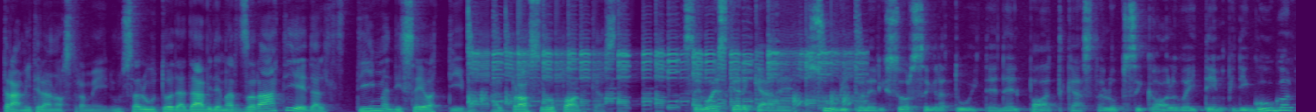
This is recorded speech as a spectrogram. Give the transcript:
tramite la nostra mail. Un saluto da Davide Marzorati e dal team di SEO Attivo. Al prossimo podcast. Se vuoi scaricare subito le risorse gratuite del podcast Lo psicologo ai tempi di Google,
